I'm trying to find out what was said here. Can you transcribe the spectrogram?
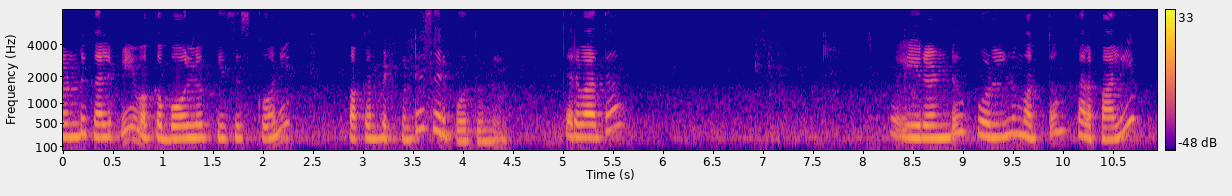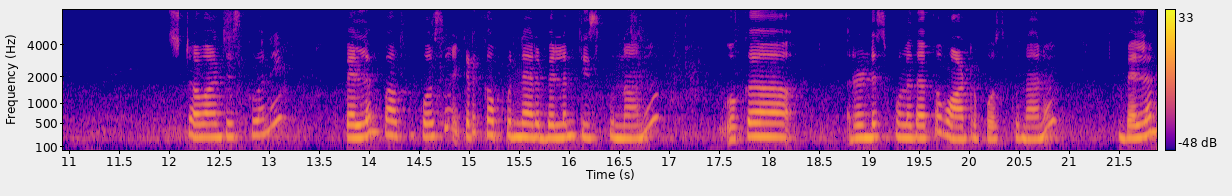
రెండు కలిపి ఒక బౌల్లోకి తీసేసుకొని పక్కన పెట్టుకుంటే సరిపోతుంది. తర్వాత ఈ రెండు పొడులను మొత్తం కలపాలి. స్టవ్ ఆన్ చేసుకొని బెల్లం పాకు కోసం ఇక్కడ కప్పున్నర బెల్లం తీసుకున్నాను. ఒక రెండు స్పూన్ల దాకా వాటర్ పోసుకున్నాను. బెల్లం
